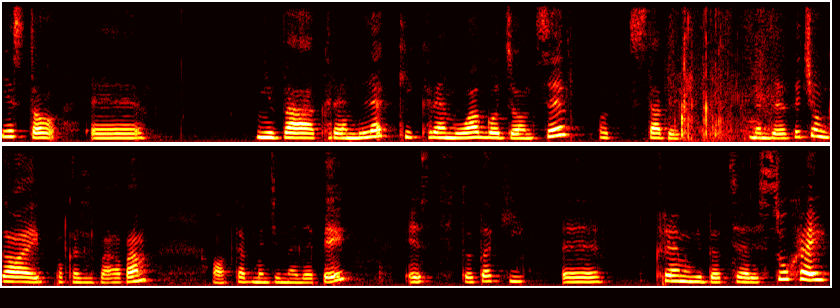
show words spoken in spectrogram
Jest to e, Nivea krem lekki, krem łagodzący. Odstawię, będę wyciągała i pokazywała Wam. O, tak będzie najlepiej. Jest to taki y, kremik do cery suchej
